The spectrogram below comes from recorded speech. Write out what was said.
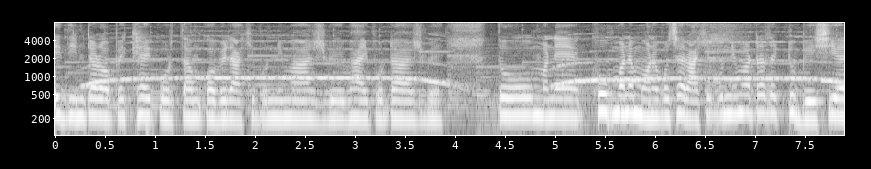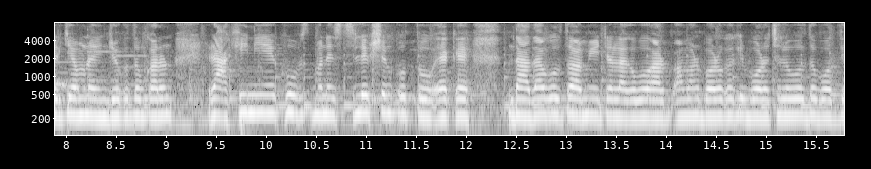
এই দিনটার অপেক্ষায় করতাম কবে রাখি পূর্ণিমা আসবে, ভাইফোঁটা আসবে। তো মানে খুব মানে মনে পড়ছে রাখি পূর্ণিমাটা একটু বেশি আর কি আমরা এনজয় করতাম। কারণ রাখি নিয়ে খুব মানে সিলেকশন করতো। একে দাদা বলতো, আমি এটা লাগাবো। আর আমার বড় কাকির বড় ছেলে বলতো বদি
